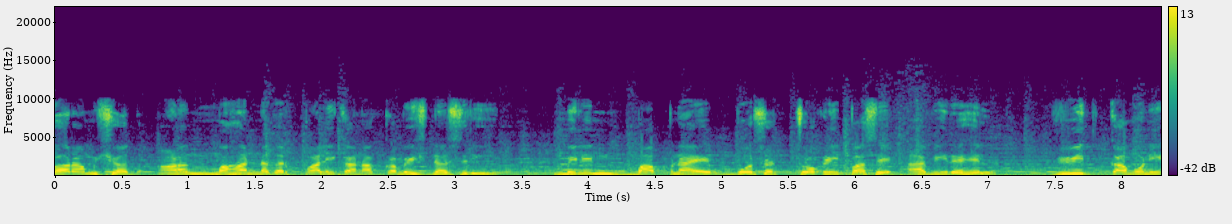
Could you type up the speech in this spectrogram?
કરમસદ આણંદ મહાનગરપાલિકાના કમિશનર શ્રી મિલિંદ બાપનાએ બોરસદ ચોકડી પાસે આવી રહેલ વિવિધ કામોની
